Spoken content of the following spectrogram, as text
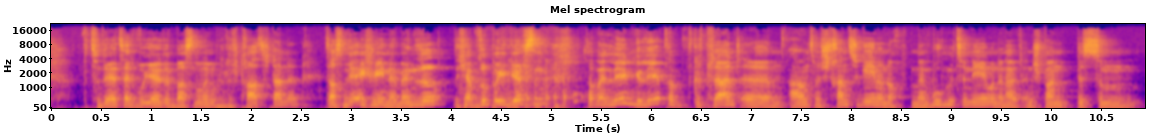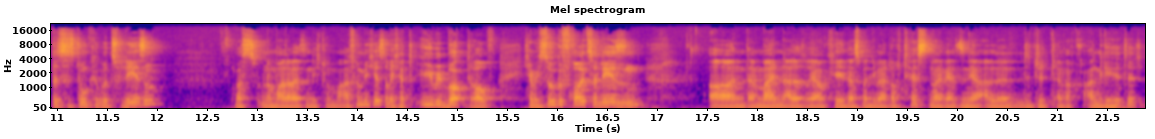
zu der Zeit, wo ihr halt in Barcelona auf der Straße standet, saßen wir actually in der Mensa. Ich habe Suppe gegessen, habe mein Leben gelebt, habe geplant, äh, abends zum Strand zu gehen und noch mein Buch mitzunehmen und dann halt entspannt bis, zum, bis es dunkel wird zu lesen. Was normalerweise nicht normal für mich ist, aber ich hatte übel Bock drauf. Ich habe mich so gefreut zu lesen. Und dann meinten alle so, ja, okay, lass mal lieber doch testen, weil wir sind ja alle legit einfach angehittet.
